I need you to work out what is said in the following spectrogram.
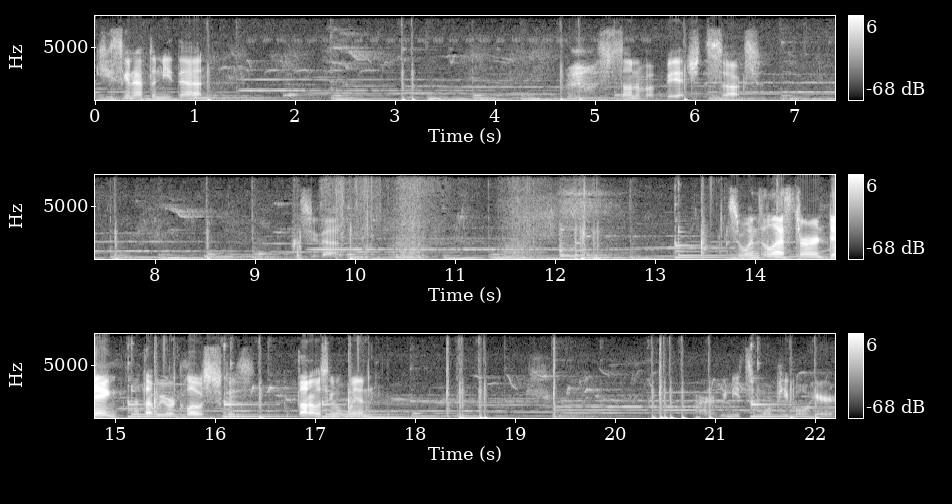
He's gonna have to need that. Son of a bitch, this sucks. Do that. So when's the last turn? Dang, I thought we were close, because I thought I was gonna win. Alright, we need some more people here.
